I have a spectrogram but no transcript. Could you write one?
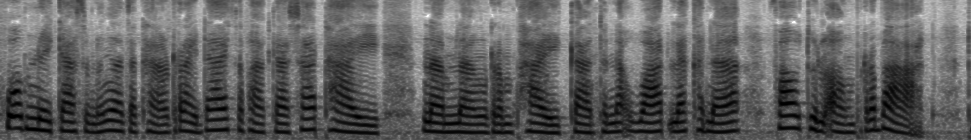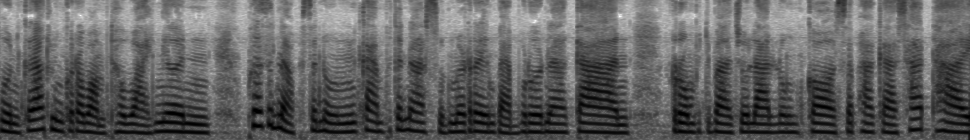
ผู้อำนวยการสำนักงานจัดหารายได้สภากาชาติไทยนำนางรำไพการธนวัฒน์และคณะเฝ้าทูลอองพระบาททูลเกล้าทูลกระหม่อมถวายเงิน เพื่อสนับสนุนการพัฒนาศูนย์มะเร็งแบบบูรณาการ โรงพยาบาลจุฬาลงกรณ์สภากาชาติไทย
